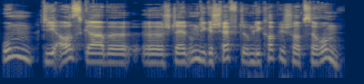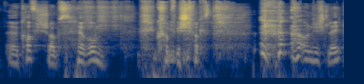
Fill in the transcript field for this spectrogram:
um die Ausgabe äh, stellen, um die Geschäfte, um die Coffeeshops herum, äh, Coffeeshops herum, Coffeeshops, auch nicht schlecht,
